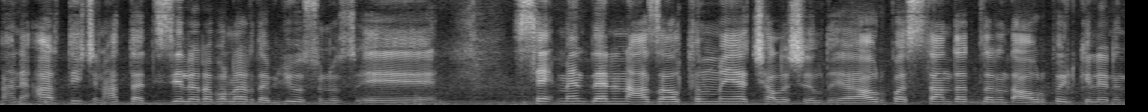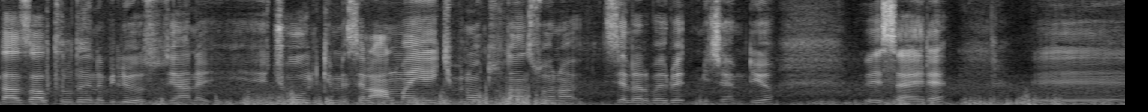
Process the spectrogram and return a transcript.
hani arttığı için hatta dizel arabalarda biliyorsunuz e, segmentlerinin azaltılmaya çalışıldı. Yani Avrupa standartlarında Avrupa ülkelerinde azaltıldığını biliyorsunuz. Yani e, çoğu ülke mesela Almanya 2030'dan sonra dizel araba üretmeyeceğim diyor vesaire. Ee,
